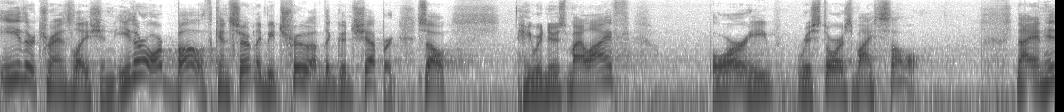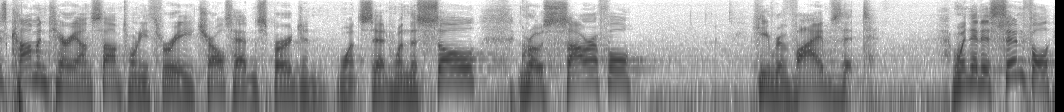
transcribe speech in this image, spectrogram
either translation, either or both, can certainly be true of the Good Shepherd. So, he renews my life or he restores my soul. Now, in his commentary on Psalm 23, Charles Haddon Spurgeon once said, When the soul grows sorrowful, he revives it. When it is sinful,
